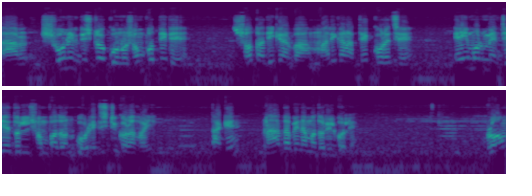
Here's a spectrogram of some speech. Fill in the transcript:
তার সুনির্দিষ্ট কোনো সম্পত্তিতে স্বত্বাধিকার বা মালিকানা ত্যাগ করেছে, এই মর্মে যে দলিল সম্পাদন ও রেজিস্ট্রি করা হয়, তাকে না দাবিনামা দলিল বলে। ভ্রম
